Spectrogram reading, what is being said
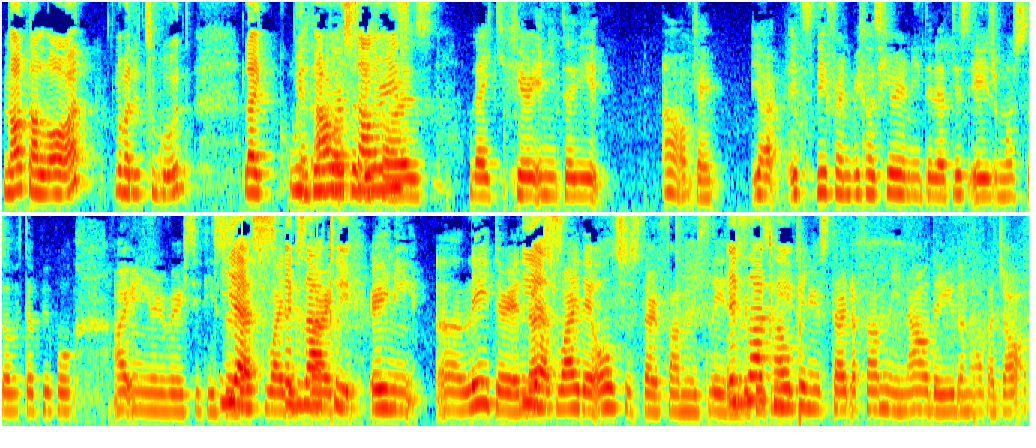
Not a lot but it's good. Like with our salaries because like here in Italy oh okay yeah it's different because here in Italy at this age most of the people are in university so Yes, that's why they exactly. start earning uh, later and that's Yes. why they also start families later because how can you start a family now that you don't have a job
